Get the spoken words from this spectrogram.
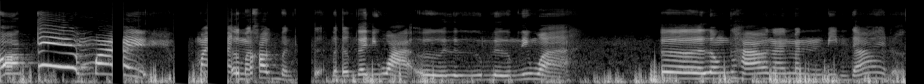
ออกเกมไม่ไม่เออมันเข้าเหมือนเหมือนเดิมได้ดีกว่า เออลืมลืมนี่หว่า เออรองเท้านั้นมันบินได้เหรอ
